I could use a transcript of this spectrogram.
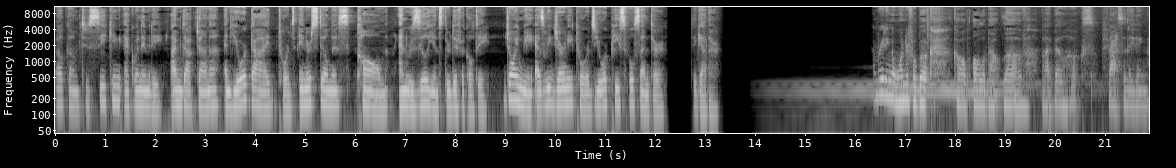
Welcome to Seeking Equanimity. I'm Doc Jana and your guide towards inner stillness, calm, and resilience through difficulty. Join me as we journey towards your peaceful center together. I'm reading a wonderful book called All About Love by Bell Hooks. Fascinating,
